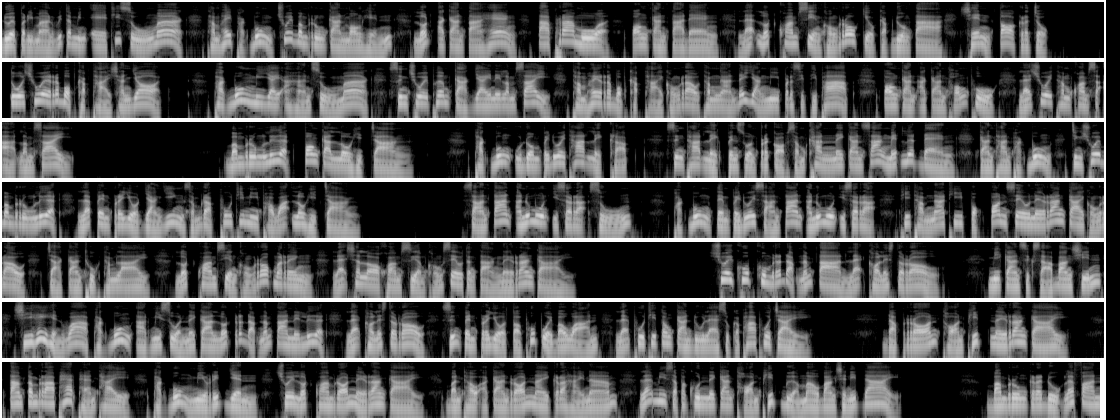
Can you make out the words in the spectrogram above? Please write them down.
ด้วยปริมาณวิตามิน A ที่สูงมากทำให้ผักบุ้งช่วยบำรุงการมองเห็น ลดอาการตาแห้ง ตาพร่ามัว ป้องกันตาแดง และลดความเสี่ยงของโรคเกี่ยวกับดวงตา เช่น ต้อกระจก ตัวช่วยระบบขับถ่ายชั้นยอด ผักบุ้งมีใยอาหารสูงมาก ซึ่งช่วยเพิ่มกากใยในลำไส้ทำให้ระบบขับถ่ายของเราทำงานได้อย่างมีประสิทธิภาพ ป้องกันอาการท้องผูก และช่วยทำความสะอาดลำไส้บำรุงเลือดป้องกันโลหิตจาง ผักบุ้งอุดมไปด้วยธาตุเหล็กครับ ซึ่งธาตุเหล็กเป็นส่วนประกอบสำคัญในการสร้างเม็ดเลือดแดง การทานผักบุ้งจึงช่วยบำรุงเลือด และเป็นประโยชน์อย่างยิ่งสำหรับผู้ที่มีภาวะโลหิตจาง สารต้านอนุมูลอิสระสูง ผักบุ้งเต็มไปด้วยสารต้านอนุมูลอิสระที่ทำหน้าที่ปกป้องเซลล์ในร่างกายของเรา จากการถูกทำลาย ลดความเสี่ยงของโรคมะเร็ง และชะลอความเสื่อมของเซลล์ต่างๆ ในร่างกาย ช่วยควบคุมระดับน้ำตาลและคอเลสเตอรอล มีการศึกษาบางชิ้น ชี้ให้เห็นว่าผักบุ้งอาจมีส่วนในการลดระดับน้ำตาลในเลือด และคอเลสเตอรอล ซึ่งเป็นประโยชน์ต่อผู้ป่วยเบาหวาน และผู้ที่ต้องการดูแลสุขภาพหัวใจ ดับร้อนถอนพิษในร่างกาย ตามตำราแพทย์แผนไทย ผักบุ้งมีฤทธิ์เย็น ช่วยลดความร้อนในร่างกาย บรรเทาอาการร้อนในกระหายน้ำและมีสรรพคุณในการถอนพิษเบื่อเมาบางชนิดได้ บำรุงกระดูกและฟัน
